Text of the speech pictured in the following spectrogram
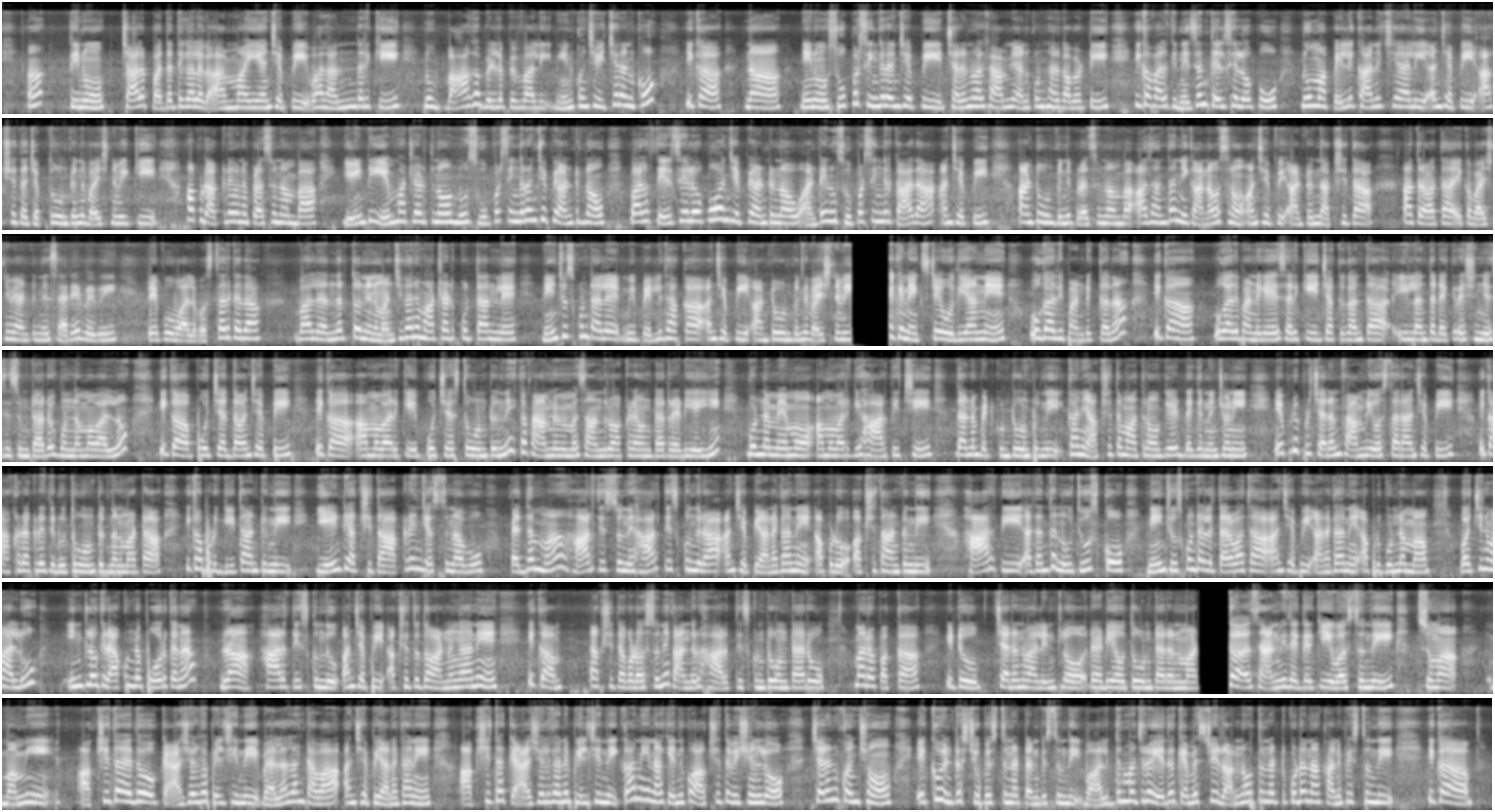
తిను చాలా పద్ధతి గల అమ్మాయి అని చెప్పి వాళ్ళందరికీ నువ్వు బాగా బిల్డప్ ఇవ్వాలి. నేను కొంచెం ఇచ్చాననుకో ఇక నా నేను సూపర్ సింగర్ అని చెప్పి చరణ్ వాళ్ళ ఫ్యామిలీ అనుకుంటున్నారు కాబట్టి ఇక వాళ్ళకి నిజం తెలిసేలోపు నువ్వు మా పెళ్ళి కానిచ్చేయాలి అని చెప్పి అక్షత చెప్తూ ఉంటుంది వైష్ణవికి. అప్పుడు అక్కడే ఉన్న ప్రసూనంబ ఏంటి ఏం మాట్లాడుతున్నావు? నువ్వు సూపర్ సింగర్ అని చెప్పి అంటున్నావు. వాళ్ళకి తెలిసేలోపు అని చెప్పి అంటున్నావు. అంటే నువ్వు సూపర్ సింగర్ కాదా? అని చెప్పి అంటూ ఉంటుంది ప్రసూనాంబ అదంతా నీకు అనవసరం అని చెప్పి అంటుంది అక్షిత. ఆ తర్వాత ఇక వైష్ణవి అంటుంది సరే సరే బేబీ. రేపు వాళ్ళు వస్తారు కదా. వాళ్ళందరితో నేను మంచిగానే మాట్లాడుకుంటానులే. నేను చూసుకుంటాలే మీ పెళ్ళి దాకా అని చెప్పి అంటూ ఉంటుంది వైష్ణవి. ఇక నెక్స్ట్ డే ఉదయాన్నే ఉగాది పండుగ కదా. ఇక ఉగాది పండుగ అయ్యేసరికి చక్కగా అంతా ఇల్లంతా డెకరేషన్ చేసేసి ఉంటారు గుండమ్మ వాళ్ళు. ఇక పూజ చేద్దామని చెప్పి ఇక అమ్మవారికి పూజ చేస్తూ ఉంటుంది. ఇక ఫ్యామిలీ మెంబర్స్ అందరూ అక్కడే ఉంటారు రెడీ అయ్యి గుండమ్మ ఏమో అమ్మవారికి హారతి ఇచ్చి దండం పెట్టుకుంటూ ఉంటుంది. కానీ అక్షత మాత్రం గేట్ దగ్గర నుంచొని ఎప్పుడెప్పుడు చరణ్ ఫ్యామిలీ వస్తారా అని చెప్పి ఇక అక్కడక్కడే తిరుగుతూ ఉంటుందన్నమాట. ఇక అప్పుడు గీత అంటుంది ఏంటి అక్షిత అక్కడేం చేస్తున్నావు? పెద్దమ్మ హారతి ఇస్తుంది హారతి తీసుకుందిరా అని చెప్పి అనగానే అప్పుడు అక్షిత అంటుంది. హారతి అదంతా నువ్వు చూసుకో నేను చూసుకుంటాలే తర్వాత అని చెప్పి అనగానే అప్పుడు గుండమ్మ వచ్చిన వాళ్ళు ఇంట్లోకి రాకుండా పోరు కదా రా హారతి తీసుకుందు అని చెప్పి అక్షతతో అనగానే ఇక అక్షిత కూడా వస్తుంది. ఇక అందరూ హారతి తీసుకుంటూ ఉంటారు. మరో పక్క ఇటు చరణ్ వాళ్ళ ఇంట్లో రెడీ అవుతూ ఉంటారనమాట ఇక శాన్వి దగ్గరికి వస్తుంది. సుమ మమ్మీ అక్షిత ఏదో క్యాజువల్గా పిలిచింది వెళ్ళాలంటావా? అని చెప్పి అనగానే అక్షిత క్యాజువల్గానే పిలిచింది. కానీ నాకు ఎందుకో అక్షిత విషయంలో చరణ్ కొంచెం ఎక్కువ ఇంట్రెస్ట్ చూపిస్తున్నట్టు అనిపిస్తుంది. వాళ్ళిద్దరి మధ్యలో ఏదో కెమిస్ట్రీ రన్ అవుతున్నట్టు కూడా నాకు అనిపిస్తుంది. ఇక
